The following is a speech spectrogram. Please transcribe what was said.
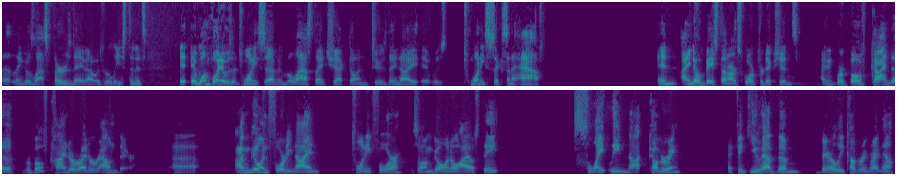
I think it was last Thursday that was released, and it's at one point it was at 27. The last I checked on Tuesday night, it was 26 and a half. And I know based on our score predictions, I think we're both kind of we're both kind of right around there. Uh, I'm going 49 24. So I'm going Ohio State slightly not covering. I think you have them barely covering right now.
